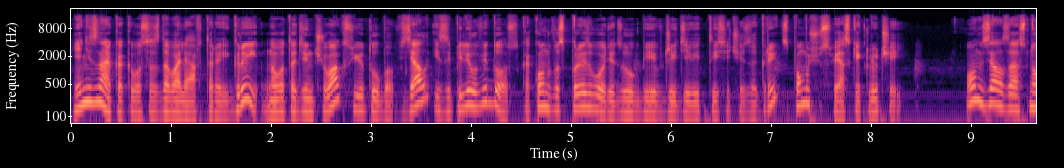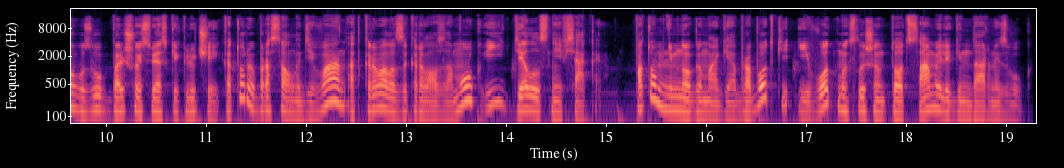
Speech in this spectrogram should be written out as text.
Я не знаю, как его создавали авторы игры, но вот один чувак с ютуба взял и запилил видос, как он воспроизводит звук BFG 9000 из игры с помощью связки ключей. Он взял за основу звук большой связки ключей, которую бросал на диван, открывал и закрывал замок и делал с ней всякое. Потом немного магии обработки, и вот мы слышим тот самый легендарный звук.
